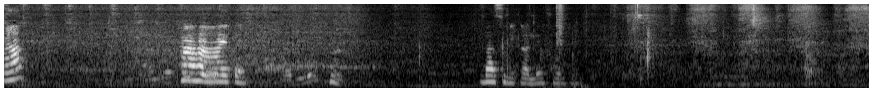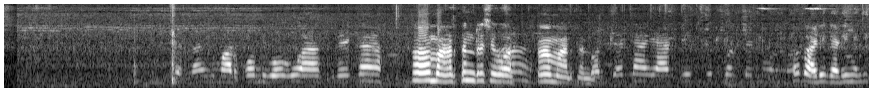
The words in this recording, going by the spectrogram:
ಹಾ? ಹಾ ಹಾ ಆಯ್ತು ಹ್ಮ್. ಬಸ್ ರೀ ಕಾಲೇ ಫೋನ್ ಚೆನ್ನಾಗಿ ಮಾಡ್ಕೊಂಡು ಹೋಗುವ ಬೇಕಾ ಹಾ ಮಾಡ್ತೇನ್ರಿ ಶಿವ ಹಾ ಮಾಡ್ತೇನೆ ಬರ್ತೆಲ್ಲ ಎರಡು ದಿವ್ಸ ಬಿಟ್ಟು ಬರ್ತೇನೆ ನೋಡು ಗಾಡಿ ಗಾಡಿ ಹೋಗಿ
